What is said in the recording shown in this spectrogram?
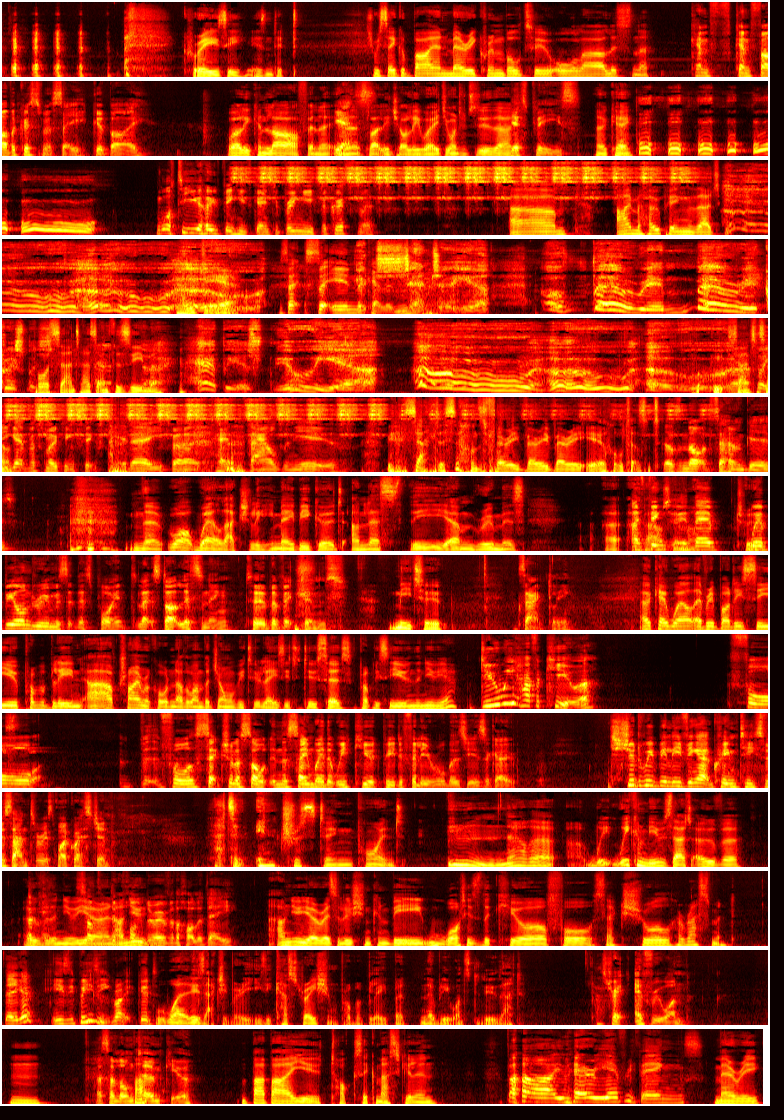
Crazy, isn't it? Should we say goodbye and Merry Crimble to all our listener? Can Can Father Christmas say goodbye? Well, he can laugh in a, in a slightly jolly way. Do you want him to do that? Yes, please. Okay. What are you hoping he's going to bring you for Christmas? Um, I'm hoping that. Oh dear. Is that Sir Ian McKellen? Santa here. A very Merry Christmas. Poor Santa has emphysema. Happiest New Year. Ho, ho, ho. Santa That's what you get for smoking sixty a day for ten thousand years. Santa sounds very, very, very ill, doesn't it? Does not sound good. No. Well, well, actually, he may be good unless the um, rumors. Uh, I think they're true. we're beyond rumours at this point. Let's start listening to the victims. Me too. exactly. Okay, well, everybody, see you probably. I'll try and record another one, but John will be too lazy to do so. So, probably see you in the new year. Do we have a cure for? for sexual assault in the same way that we cured paedophilia all those years ago. Should we be leaving out cream teas for Santa? Is my question. That's an interesting point. now that uh, we we can muse that over over Okay, the new year, and our ponder new over the holiday. our new year resolution can be what is the cure for sexual harassment? There you go. Easy peasy. Right, good. Well, it is actually very easy. Castration, probably, but nobody wants to do that. Castrate everyone. Hmm. That's a long-term cure. Bye bye, you toxic masculine. Bye, Merry everything's. Merry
